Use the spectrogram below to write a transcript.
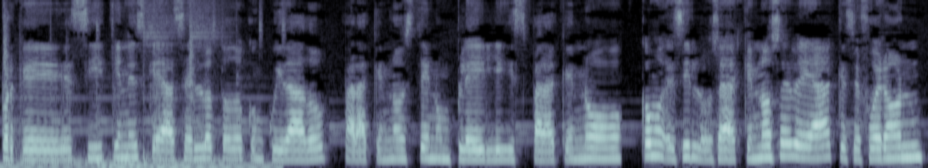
porque sí tienes que hacerlo todo con cuidado para que no esté en un playlist, para que no, ¿cómo decirlo? O sea, que no se vea que se fueron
